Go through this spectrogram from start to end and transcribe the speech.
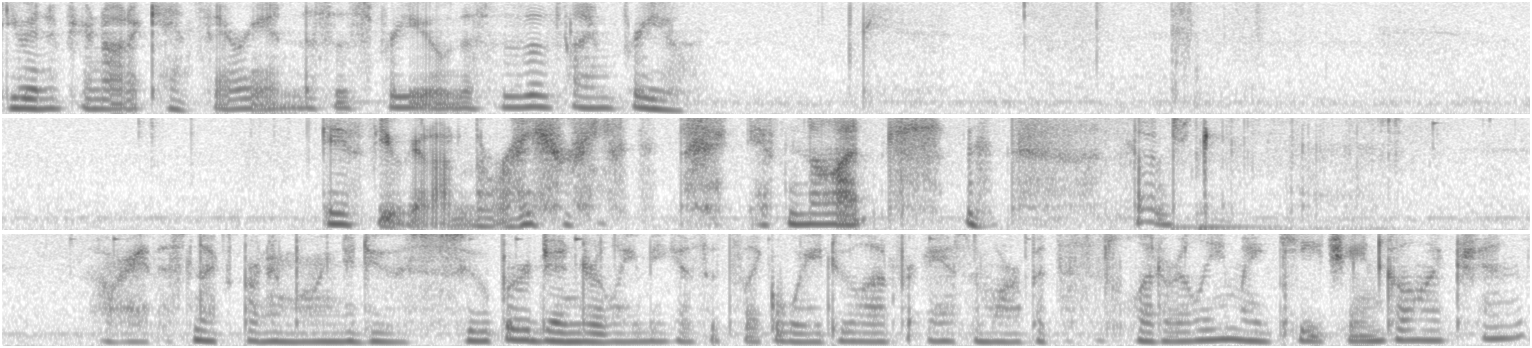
even if you're not a Cancerian, this is for you. This is a sign for you. If you get out of the right if not, no, I'm just kidding. Alright, this next part I'm going to do super gingerly because it's like way too loud for ASMR, but this is literally my keychain collection.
